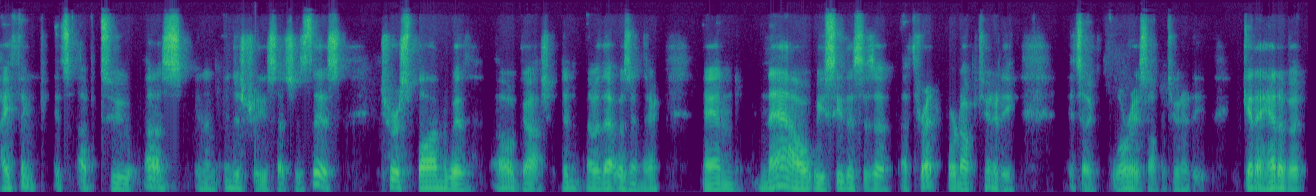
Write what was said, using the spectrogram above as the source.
I think it's up to us in an industry such as this to respond with, oh gosh, didn't know that was in there. And now we see this as a, a threat or an opportunity. It's a glorious opportunity. Get ahead of it,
